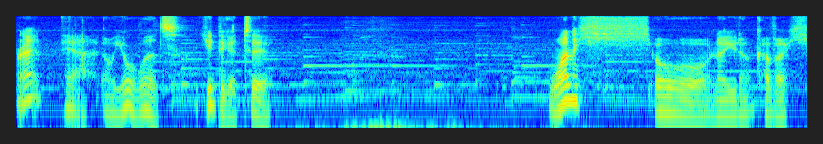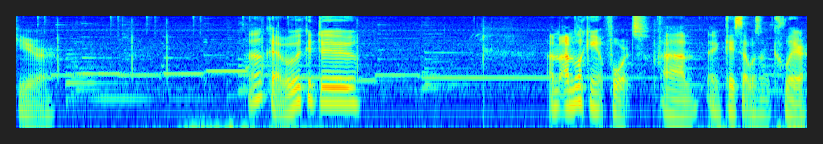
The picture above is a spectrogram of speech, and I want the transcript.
Right? Yeah. Oh, you're woods. You'd be good too. One Oh, no, you don't cover here. Okay, well we could do... I'm, I'm looking at forts, um, in case that wasn't clear.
